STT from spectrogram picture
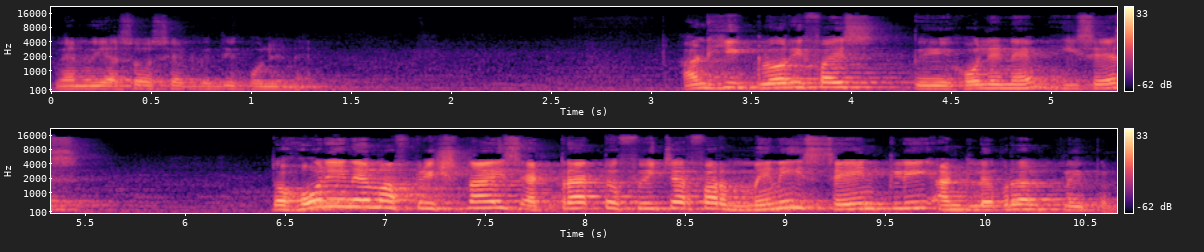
when we associate with the holy name. And he glorifies the holy name. He says, The holy name of Krishna is attractive feature for many saintly and liberal people.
